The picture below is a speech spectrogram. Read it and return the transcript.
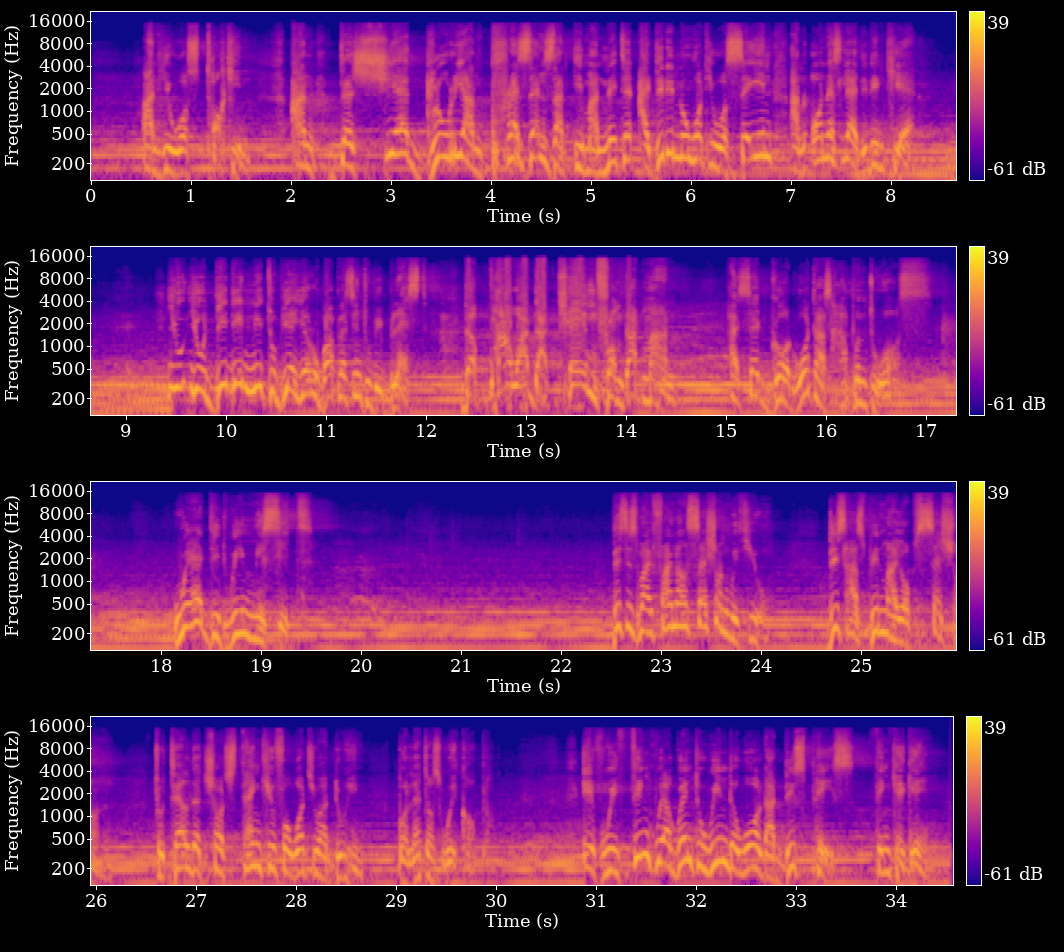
and he was talking and the sheer glory and presence that emanated i didn't know what he was saying and honestly i didn't care you, you didn't need to be a Yoruba person to be blessed. The power that came from that man. I said, God, what has happened to us? Where did we miss it? This is my final session with you. This has been my obsession to tell the church, thank you for what you are doing, but let us wake up. If we think we are going to win the world at this pace, think again.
